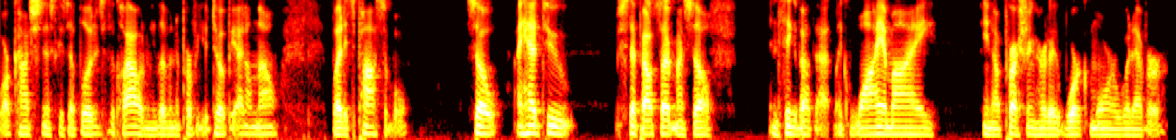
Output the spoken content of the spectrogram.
our consciousness gets uploaded to the cloud and we live in a perfect utopia. I don't know, but it's possible. So I had to step outside myself and think about that. Like, why am I, you know, pressuring her to work more or whatever?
